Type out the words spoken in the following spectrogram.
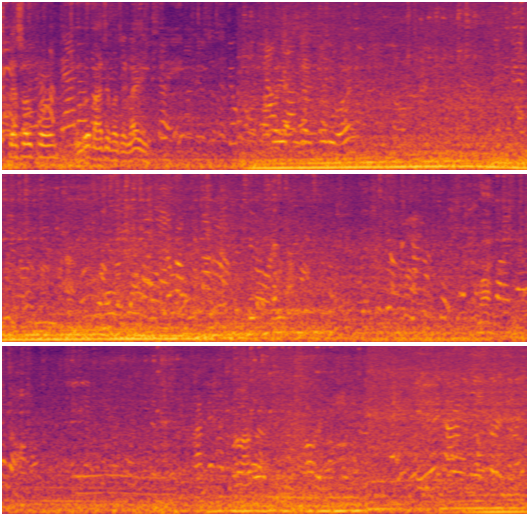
स्पेसल फर हाम्रो बाजेबोजूलाई Hãy subscribe cho kênh Ghiền Mì Gõ Để không bỏ lỡ những video hấp dẫn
